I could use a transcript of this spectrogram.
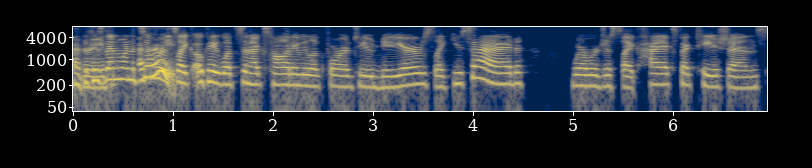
Because then when it's over, it's like, okay, what's the next holiday we look forward to? New Year's, like you said, where we're just like high expectations,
